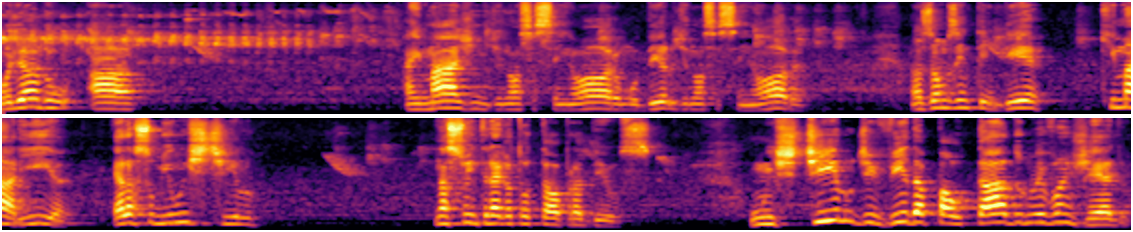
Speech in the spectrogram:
Olhando a, a imagem de Nossa Senhora, o modelo de Nossa Senhora, nós vamos entender que Maria, ela assumiu um estilo na sua entrega total para Deus. Um estilo de vida pautado no Evangelho.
